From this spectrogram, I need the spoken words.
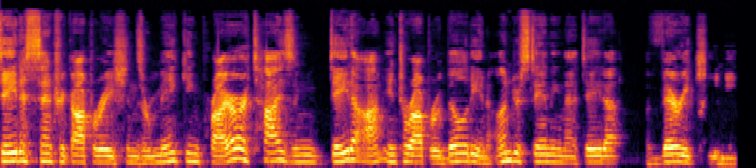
data centric operations are making prioritizing data on interoperability and understanding that data a very key need.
